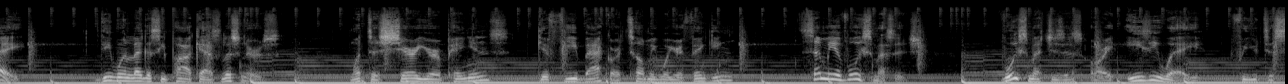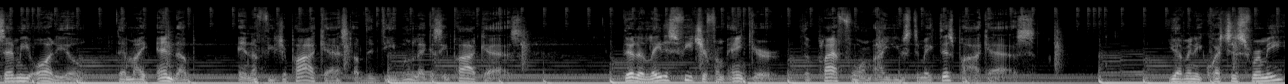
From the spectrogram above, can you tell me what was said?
Hey, D1 Legacy Podcast listeners, want to share your opinions, give feedback, or tell me what you're thinking? Send me a voice message. Voice messages are an easy way for you to send me audio that might end up in a future podcast of the D1 Legacy Podcast. They're the latest feature from Anchor, the platform I use to make this podcast. You have any questions for me?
